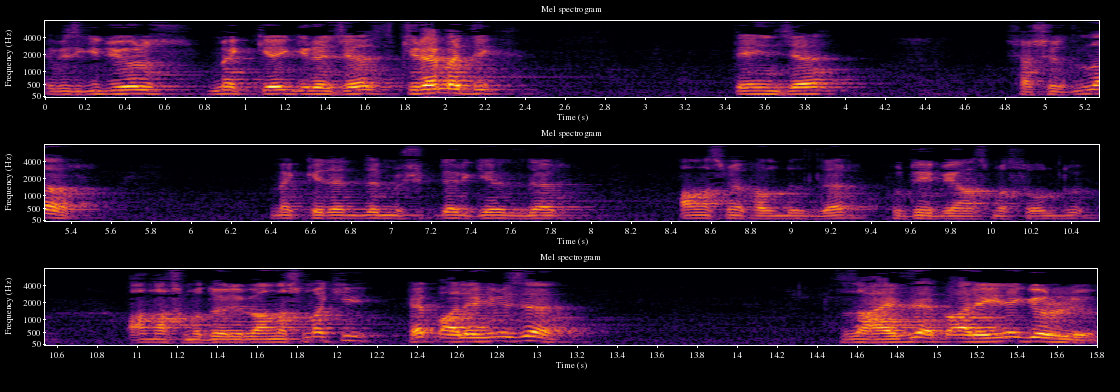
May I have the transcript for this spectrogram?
E biz gidiyoruz Mekke'ye gireceğiz. Giremedik. Deyince şaşırdılar. Mekke'den de müşrikler geldiler. Anlaşma yapalım dediler. Hudeybiye anlaşması oldu. Anlaşmada öyle bir anlaşma ki hep aleyhimize. Zahirde hep aleyhine görülüyor.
